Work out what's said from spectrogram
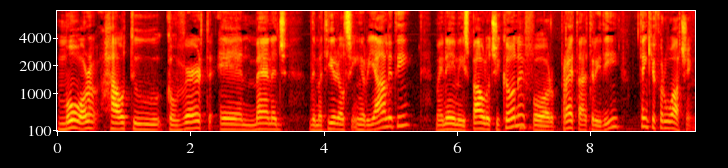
more how to convert and manage the materials in reality. My name is Paolo Ciccone for PretA3D. Thank you for watching.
